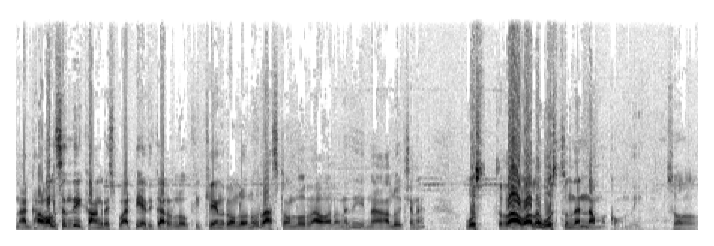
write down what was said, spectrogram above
నాకు కావాల్సింది కాంగ్రెస్ పార్టీ అధికారంలోకి కేంద్రంలోనూ రాష్ట్రంలో రావాలన్నది నా ఆలోచన. వస్తు రావాలా వస్తుందని నమ్మకం ఉంది. సో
